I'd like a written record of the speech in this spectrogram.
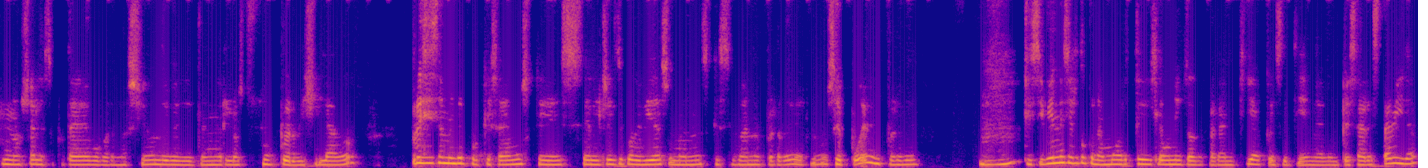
no sé, la Secretaría de Gobernación debe de tenerlos súper vigilados, precisamente porque sabemos que es el riesgo de vidas humanas que se van a perder, ¿no? Se pueden perder. Que si bien es cierto que la muerte es la única garantía que se tiene al empezar esta vida,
